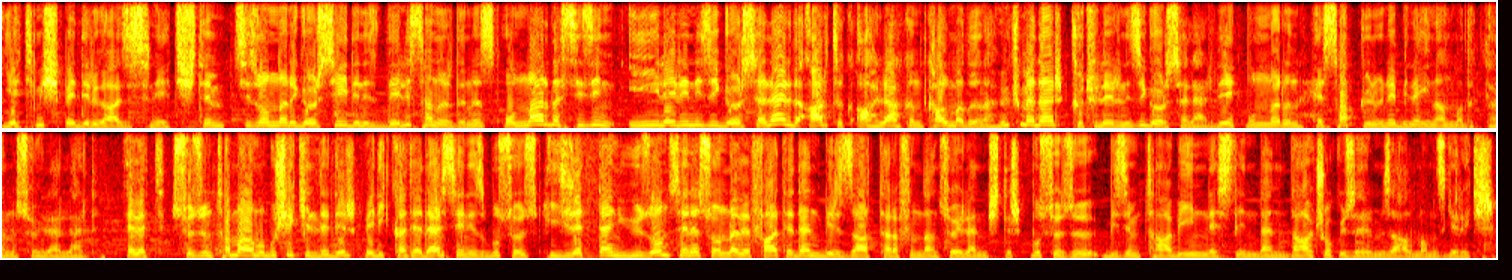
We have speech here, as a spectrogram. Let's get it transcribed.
70 Bedir gazisine yetiştim. Siz onları görseydiniz deli sanırdınız. Onlar da sizin iyilerinizi görselerdi artık ahlakın kalmadığına hükmeder. Kötülerinizi görselerdi bunların hesap gününe bile inanmadıklarını söylerlerdi. Evet sözün tamamı bu şekildedir ve dikkat ederseniz bu söz hicretten 110 sene sonra vefat eden bir zat tarafından söylenmiştir. Bu sözü bizim tabi'in neslinden daha çok üzerimize almamız gerekir.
